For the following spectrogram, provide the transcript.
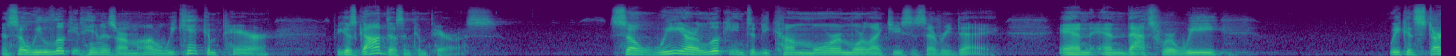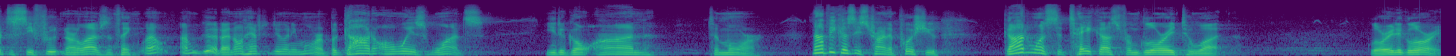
And so we look at him as our model. We can't compare because God doesn't compare us. So we are looking to become more and more like Jesus every day. And, and that's where we we can start to see fruit in our lives and think, well, I'm good. I don't have to do any more. But God always wants you to go on to more. Not because He's trying to push you. God wants to take us from glory to what? Glory to glory,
